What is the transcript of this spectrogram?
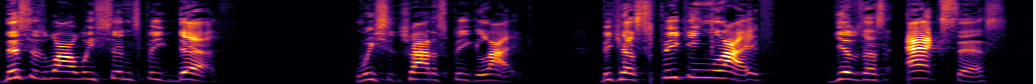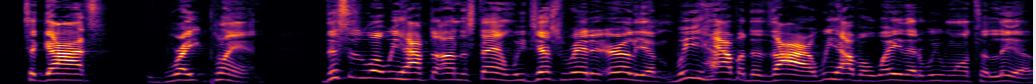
This is why we shouldn't speak death. We should try to speak life. Because speaking life gives us access to God's great plan. This is what we have to understand. We just read it earlier. We have a desire, we have a way that we want to live.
